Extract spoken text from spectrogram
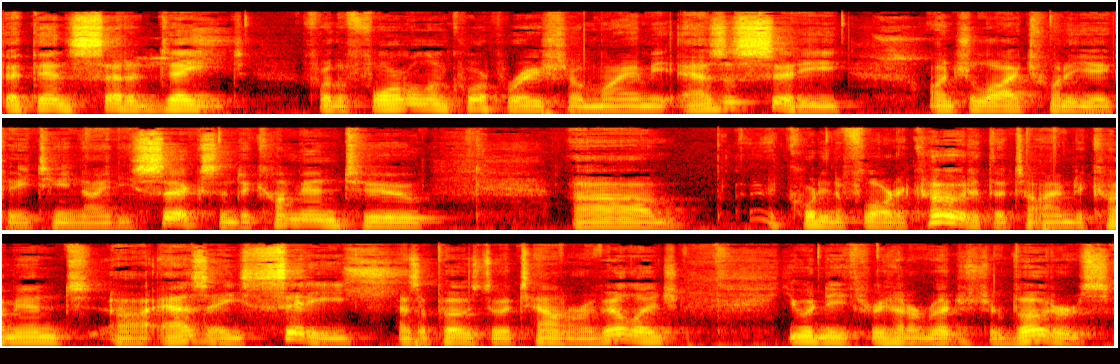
that then set a date for the formal incorporation of Miami as a city on July 28, 1896. And to come into, uh, according to Florida Code at the time, to come in uh, as a city as opposed to a town or a village, you would need 300 registered voters.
